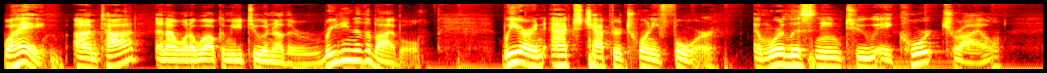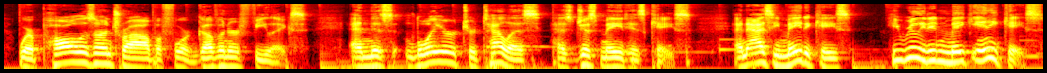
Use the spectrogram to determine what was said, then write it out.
Well, hey, I'm Todd, and I want to welcome you to another reading of the Bible. We are in Acts chapter 24, and we're listening to a court trial where Paul is on trial before Governor Felix. And this lawyer Tertullus has just made his case. And as he made a case, he really didn't make any case.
